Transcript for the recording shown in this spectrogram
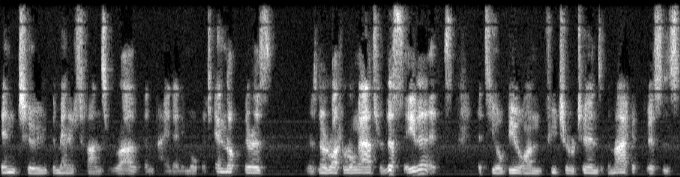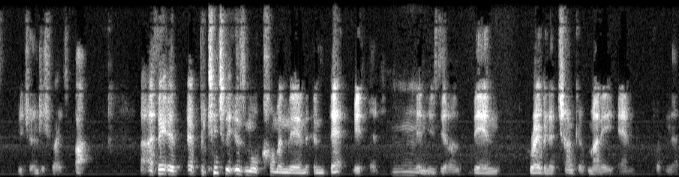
into the managed funds rather than paying any mortgage. And look, there is there's no right or wrong answer in this either. It's it's your view on future returns of the market versus future interest rates. But I think it, it, potentially is more common than in that method mm. in New Zealand than grabbing a chunk of money and putting it.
